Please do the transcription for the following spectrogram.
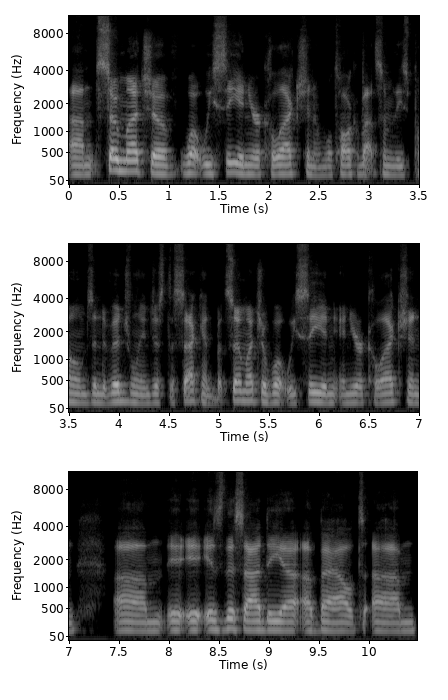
um, so much of what we see in your collection, and we'll talk about some of these poems individually in just a second, but so much of what we see in, in your collection um, is, is, this idea about. Um,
